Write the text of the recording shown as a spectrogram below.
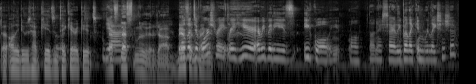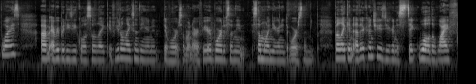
that all they do is have kids and take care of kids. yeah. That's that's literally their job. well, Barefoot the and divorce pregnant. rate right here, everybody is equal. Well, not necessarily, but like in relationship wise, um, everybody's equal. So like, if you don't like something, you're gonna divorce someone, or if you're bored of something, someone, you're gonna divorce them. But like in other countries, you're gonna stick. Well, the wife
